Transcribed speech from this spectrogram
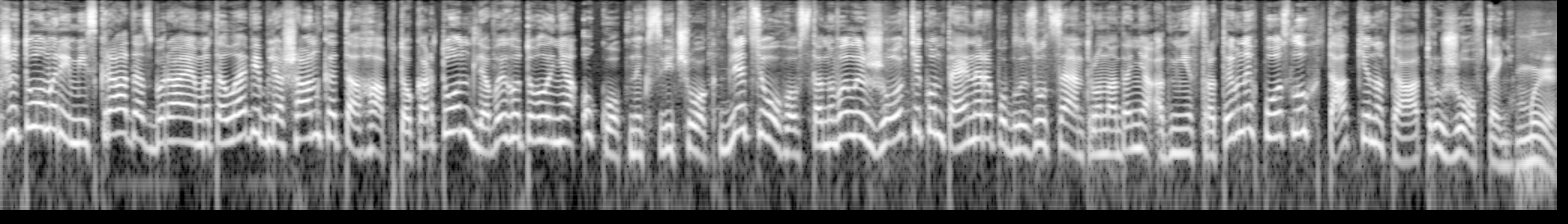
Житомирі міськрада збирає металеві бляшанки та гаптокартон для виготовлення окопних свічок. Для цього встановили жовті контейнери поблизу центру надання адміністративних послуг та кінотеатру Жовтень. Ми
